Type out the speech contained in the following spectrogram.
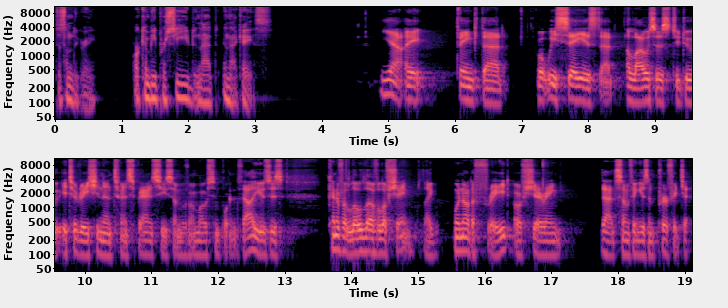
to some degree, or can be perceived in that in that case. Yeah, I think that what we say is that allows us to do iteration and transparency, some of our most important values, is kind of a low level of shame. Like we're not afraid of sharing that something isn't perfect yet,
